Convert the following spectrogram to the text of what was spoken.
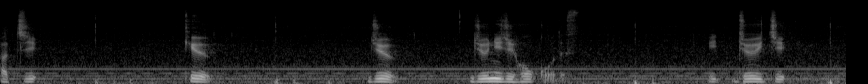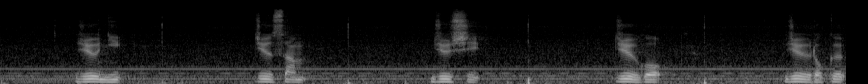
8 9 10 12時方向です。11 12 13 14 15 16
